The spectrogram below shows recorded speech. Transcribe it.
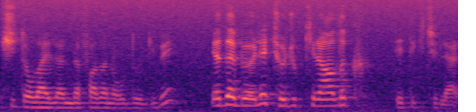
işit olaylarında falan olduğu gibi ya da böyle çocuk kiralık tetikçiler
